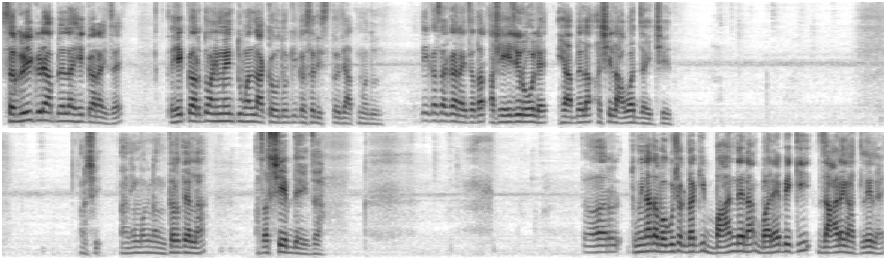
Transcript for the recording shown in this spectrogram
सगळीकडे आपल्याला हे करायचं आहे तर हे करतो आणि मग तुम्हाला दाखवतो की कसं दिसतं ते आतमधून. ते कसं करायचं? तर असे हे जे रोल आहेत हे आपल्याला अशी लावत जायचे आहेत. अशी. आणि मग नंतर त्याला असा शेप द्यायचा. तर तुम्ही ना आता बघू शकता की बांध आहे ना बऱ्यापैकी जाड घातलेलं आहे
